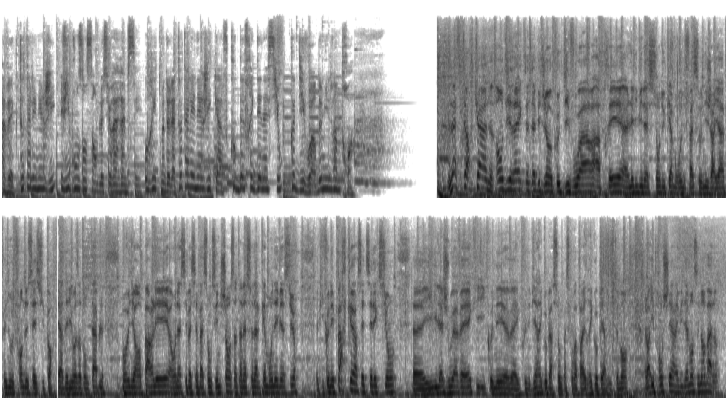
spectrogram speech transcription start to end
Avec Total Energy, vibrons ensemble sur RMC au rythme de la Total Energy CAF Coupe d'Afrique des Nations Côte d'Ivoire 2023. L'After Can en direct d'Abidjan en Côte d'Ivoire après euh, l'élimination du Cameroun face au Nigeria. Appelez-nous au 32 16 supporters des Lions Indomptables pour venir en parler. On a Sébastien Basson, c'est une chance internationale camerounais bien sûr, euh, qui connaît par cœur cette sélection. Euh, il a joué avec, il connaît, bah, il connaît bien Rigobert Song parce qu'on va parler de Rigobert justement. Alors il prend cher évidemment, c'est normal. Hein.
